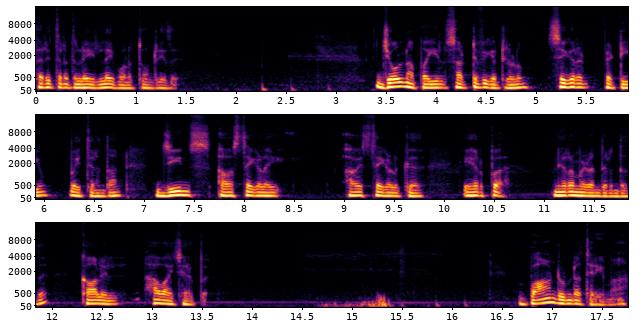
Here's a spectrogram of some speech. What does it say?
சரித்திரத்திலே இல்லை போல தோன்றியது. ஜோல்னா பையில் சர்டிஃபிகேட்டுகளும் சிகரெட் பெட்டியும் வைத்திருந்தான். ஜீன்ஸ் அவஸ்தைகளை அவஸ்தைகளுக்கு ஏற்ப நிறமிழந்திருந்தது. காலில் ஹவாய் செருப்பு. பாண்ட் உண்டா தெரியுமா?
